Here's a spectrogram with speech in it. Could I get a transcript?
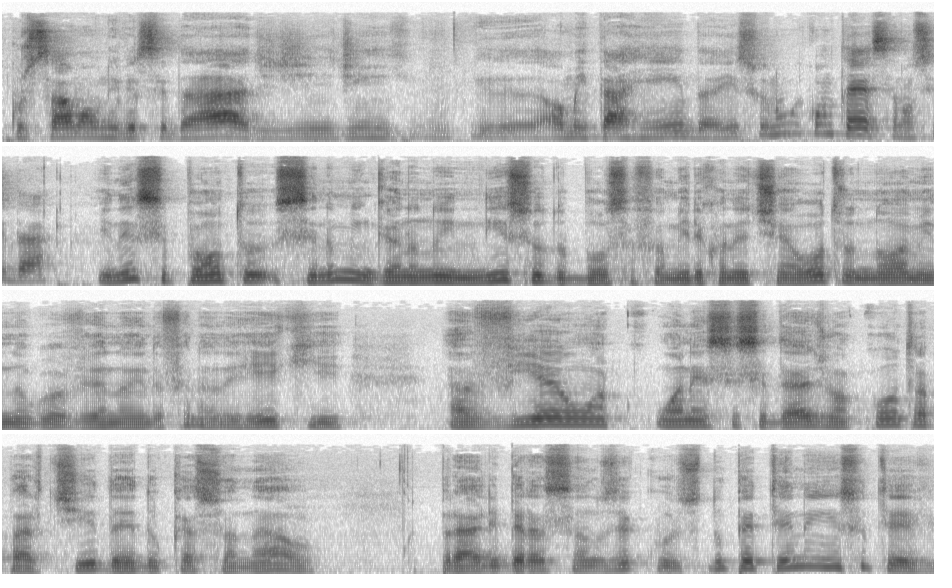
cursar uma universidade, de, de, eh, aumentar a renda. Isso não acontece, não se dá. E nesse ponto, se não me engano, no início do Bolsa Família, quando ele tinha outro nome no governo ainda, Fernando Henrique, havia uma, uma necessidade, uma contrapartida educacional para a liberação dos recursos. No PT nem isso teve.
